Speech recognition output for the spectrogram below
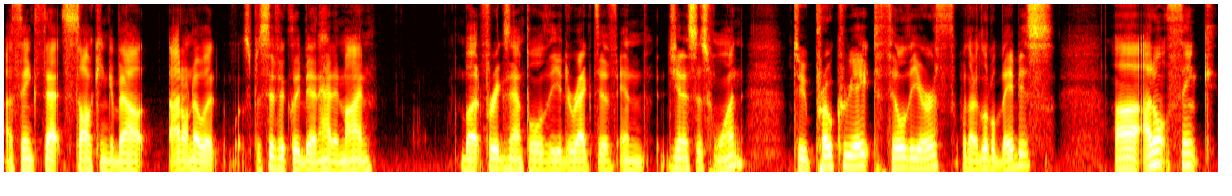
I think that's talking about, I don't know what what specifically Ben had in mind, but for example, the directive in Genesis 1 to procreate, to fill the earth with our little babies. Uh, I don't think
